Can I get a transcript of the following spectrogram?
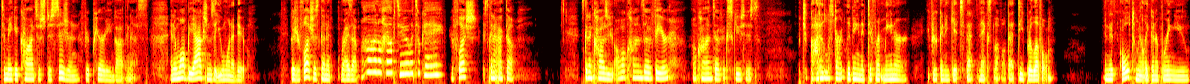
to make a conscious decision for purity and godliness. And it won't be actions that you want to do because your flesh is going to rise up. Oh, I don't have to. It's okay. Your flesh is going to act up. It's going to cause you all kinds of fear, all kinds of excuses. But you got to start living in a different manner if you're going to get to that next level, that deeper level. And it's ultimately going to bring you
